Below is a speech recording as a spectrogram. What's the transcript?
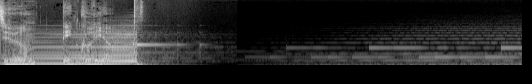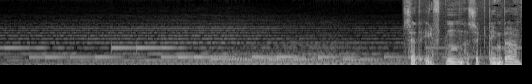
Sie hören den Kurier. Seit 11. September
